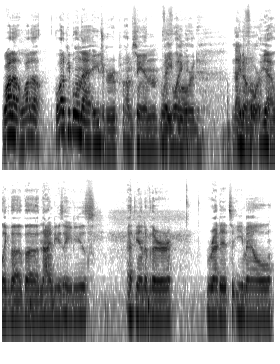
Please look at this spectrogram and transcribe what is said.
A lot of a lot of a lot of people in that age group I'm seeing with Vape like Lord. you 94. know yeah like the the nineties eighties at the end of their Reddit email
